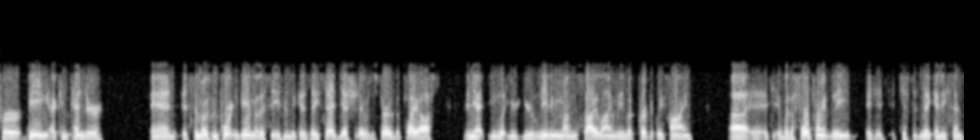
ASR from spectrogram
for being a contender, and it's the most important game of the season because they said yesterday was the start of the playoffs, and yet you you're, leaving him on the sideline when he looked perfectly fine. Uh, it, it, with a four-point lead, it, it, it just didn't make any sense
